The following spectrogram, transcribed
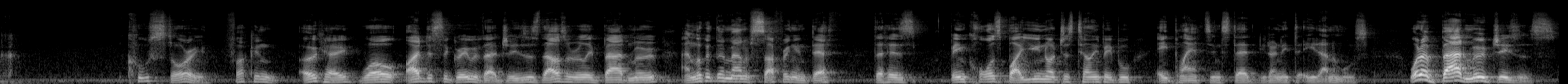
cool story. Fucking okay. Well, I disagree with that, Jesus. That was a really bad move. And look at the amount of suffering and death that has been caused by you not just telling people eat plants instead. You don't need to eat animals. What a bad move, Jesus.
